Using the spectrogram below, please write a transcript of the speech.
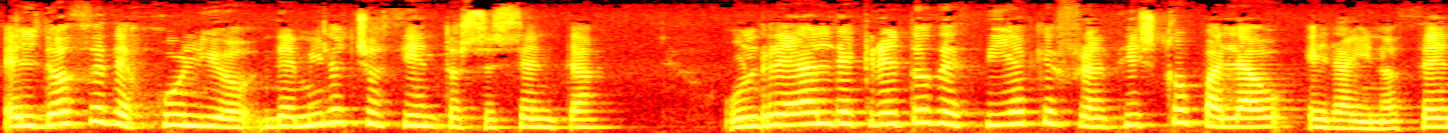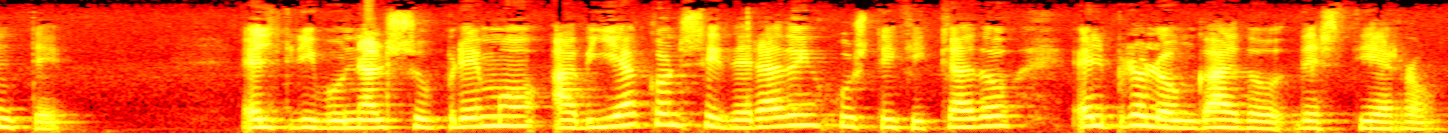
El 12 de julio de 1860, un real decreto decía que Francisco Palau era inocente. El Tribunal Supremo había considerado injustificado el prolongado destierro.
